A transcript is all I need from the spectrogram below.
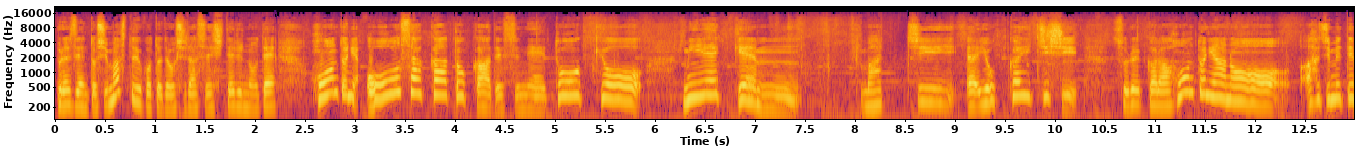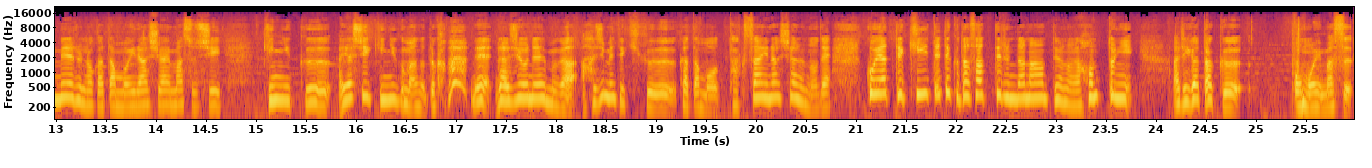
プレゼントしますということでお知らせしているので、本当に大阪とかですね、東京、三重県、町四日市市それから本当にあの初めてメールの方もいらっしゃいますし筋肉怪しい筋肉マンだとか、ね、ラジオネームが初めて聞く方もたくさんいらっしゃるのでこうやって聞いててくださってるんだなっていうのが本当にありがたく思います。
